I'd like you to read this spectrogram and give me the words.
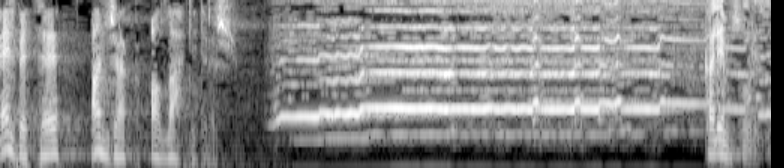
Elbette ancak Allah getirir. Kalem Suresi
